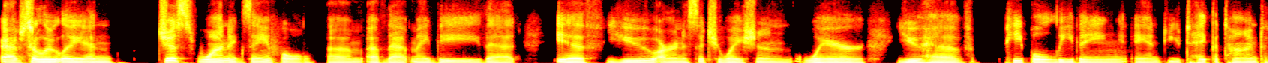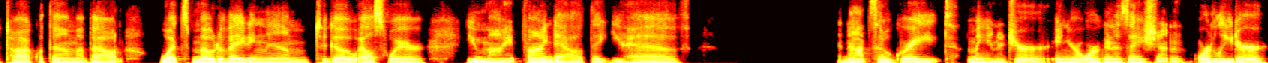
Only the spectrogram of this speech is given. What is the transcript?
Absolutely. And just one example um, of that may be that if you are in a situation where you have people leaving and you take the time to talk with them about what's motivating them to go elsewhere, you might find out that you have a not so great manager in your organization or leader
